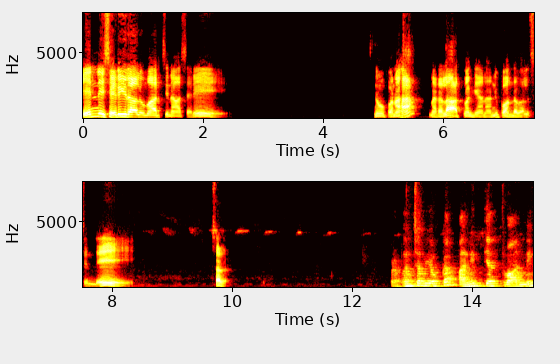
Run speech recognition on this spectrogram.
ఎన్ని శరీరాలు మార్చినా సరే నువ్వు పునః మరలా ఆత్మజ్ఞానాన్ని పొందవలసిందే. చదువు ప్రపంచం యొక్క అనిత్యత్వాన్ని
